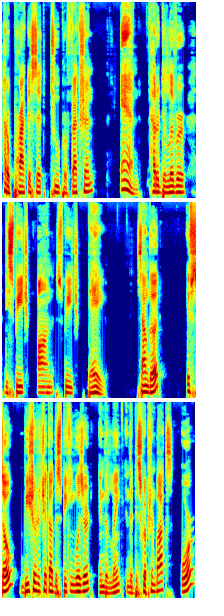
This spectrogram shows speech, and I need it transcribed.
how to practice it to perfection, and how to deliver the speech on speech day. Sound good? If so, be sure to check out the Speaking Wizard in the link in the description box or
